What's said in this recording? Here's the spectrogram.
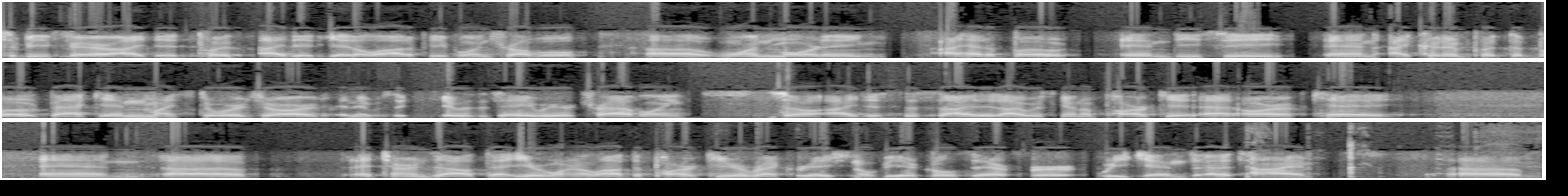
To be fair, I did put I did get a lot of people in trouble. Uh, one morning, I had a boat in DC, and I couldn't put the boat back in my storage yard, and it was a, it was a day we were traveling, so I just decided I was going to park it at RFK, and uh, it turns out that you weren't allowed to park your recreational vehicles there for weekends at a time. Um,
